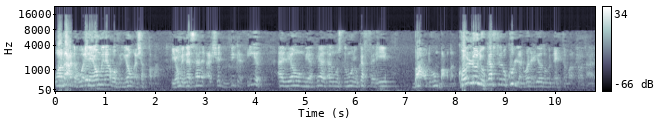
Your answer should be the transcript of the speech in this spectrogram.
وبعده وإلى يومنا وفي اليوم أشد طبعا. في يوم الناس هذا أشد بكثير. اليوم يكاد المسلمون يكفر إيه؟ بعضهم بعضا. كل يكفر كلا والعياذ بالله تبارك وتعالى.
